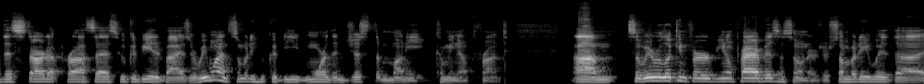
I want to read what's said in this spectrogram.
this startup process who could be an advisor. We wanted somebody who could be more than just the money coming up front. Um, so we were looking for you know prior business owners or somebody with uh,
